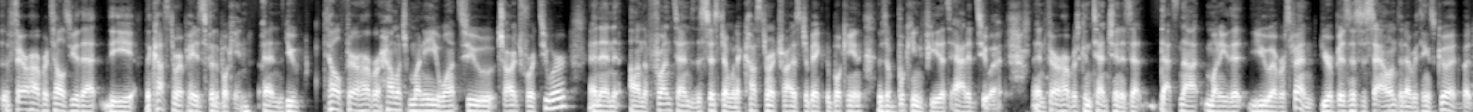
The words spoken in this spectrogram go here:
FareHarbor tells you that the the customer pays for the booking, and you tell FareHarbor how much money you want to charge for a tour, and then on the front end of the system, when a customer tries to make the booking, there's a booking fee that's added to it. And FareHarbor's contention is that that's not money that you ever spend. Your business is sound and everything's good, but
